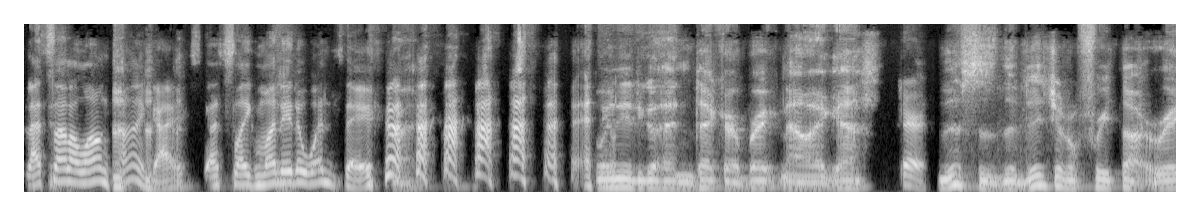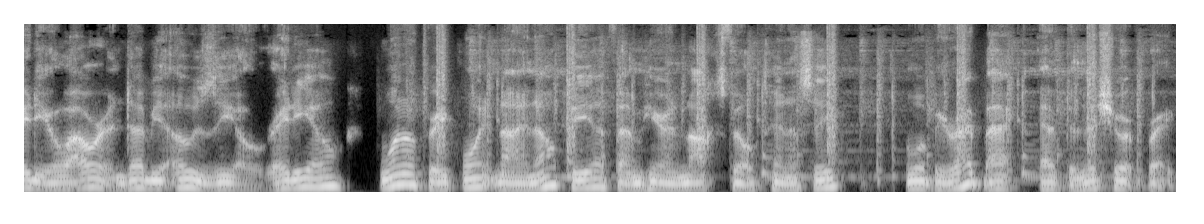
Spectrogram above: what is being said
that's not a long time, guys. that's like Monday to Wednesday. We need to go ahead and take our break now, I guess. Sure. This is the Digital Free Thought Radio Hour at WOZO Radio, 103.9 LPFM here in Knoxville, Tennessee. We'll be right back after this short break.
